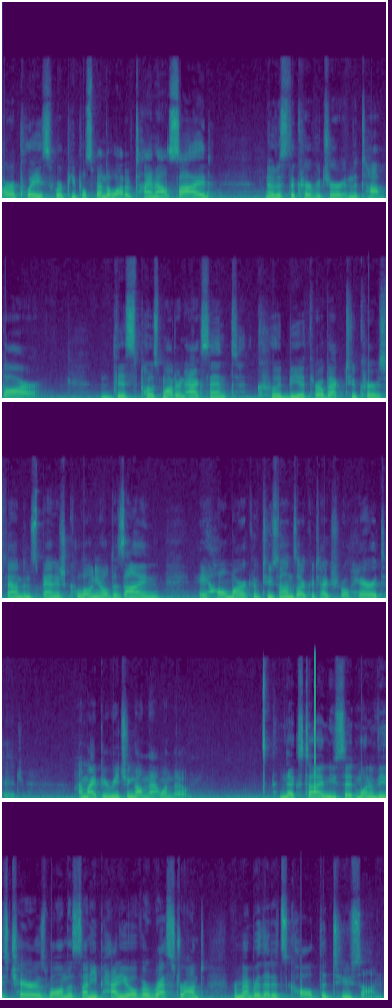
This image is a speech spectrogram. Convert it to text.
are a place where people spend a lot of time outside. Notice the curvature in the top bar. This postmodern accent could be a throwback to curves found in Spanish colonial design, a hallmark of Tucson's architectural heritage. I might be reaching on that one though. Next time you sit in one of these chairs while on the sunny patio of a restaurant, remember that it's called the Tucson.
